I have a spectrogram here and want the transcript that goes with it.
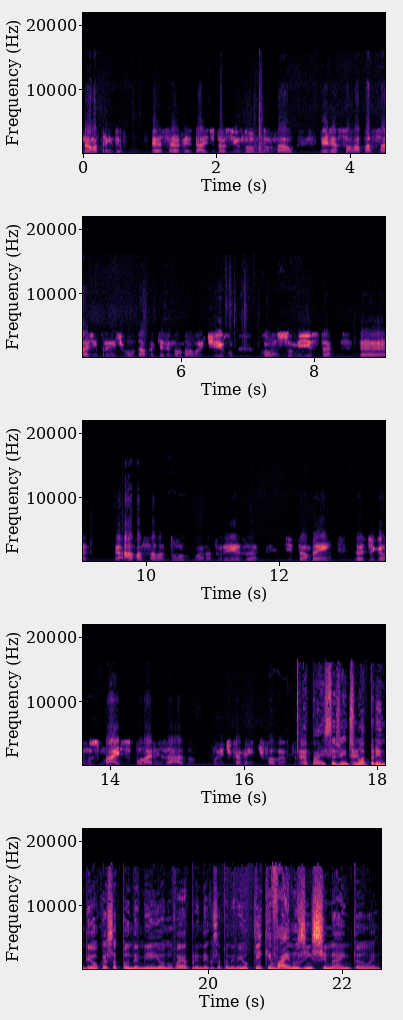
não aprendeu. Essa é a verdade. Então, assim, o novo normal, ele é só uma passagem para a gente voltar para aquele normal antigo, consumista, é, avassalador com a natureza e também, é, digamos, mais polarizado politicamente falando. Né? Rapaz, se a gente é. não aprendeu com essa pandemia ou não vai aprender com essa pandemia, o que, que vai nos ensinar então, hein?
